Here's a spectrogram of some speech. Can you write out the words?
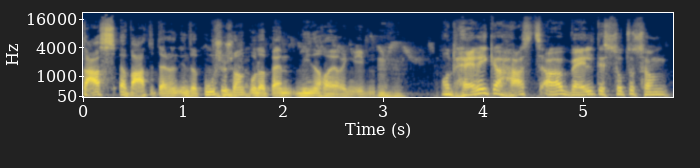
Das erwartet einen in der Buschenschank oder beim Wiener Heurigen eben. Mhm. Und Heuriger heißt es auch, weil das sozusagen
